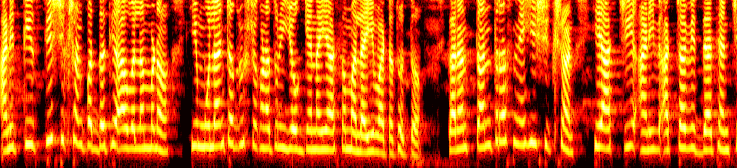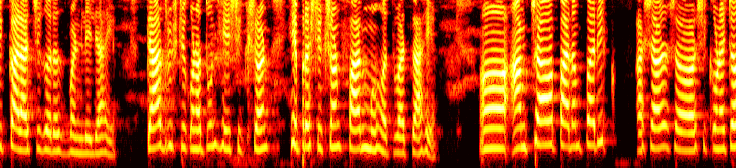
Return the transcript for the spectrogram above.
आणि तीच तीच शिक्षण पद्धती अवलंबणं ही मुलांच्या दृष्टिकोनातून योग्य नाही असं मलाही वाटत होतं. कारण तंत्रस्नेही शिक्षण ही आजची आणि आजच्या विद्यार्थ्यांची काळाची गरज बनलेली आहे. त्या दृष्टिकोनातून हे शिक्षण हे प्रशिक्षण फार महत्त्वाचं आहे. आमच्या पारंपरिक अशा श- शिकवण्याच्या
